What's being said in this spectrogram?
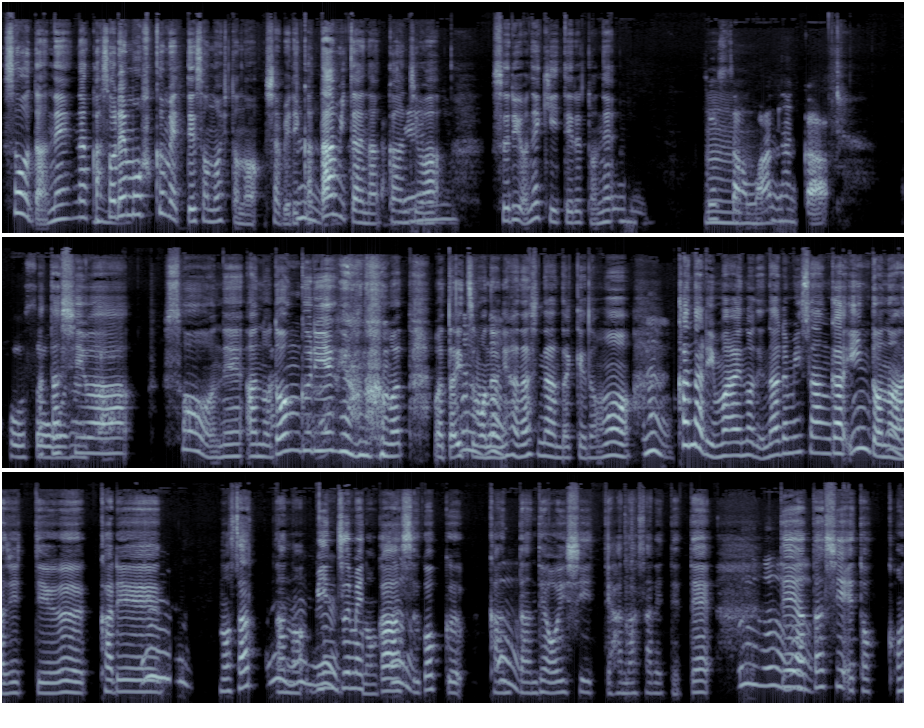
そうだね。なんかそれうん。も含めてその人の喋りうん、方みたいなだ感じはね。するよね、聞いてるとね。うん。さんはん。なんか、放送私は、そうね、あの、どんぐりた？FM の ままたいつものようにうんうん。話なんだけども、うん。かなり前ので、なるみさんがインドのうん。味っていうカレーうんうん。のさ、あうんの、瓶うんうん。詰めのがうん。すごく簡うん。単で美味しいって話されてて、で。私、えっと、同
